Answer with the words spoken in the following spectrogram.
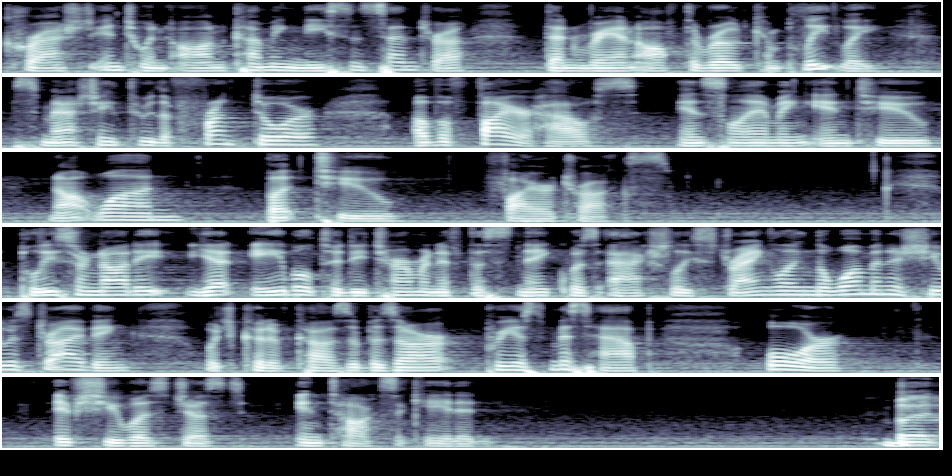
crashed into an oncoming Nissan Sentra, then ran off the road completely, smashing through the front door of a firehouse and slamming into not one, but two fire trucks. Police are not a- yet able to determine if the snake was actually strangling the woman as she was driving, which could have caused a bizarre Prius mishap, or if she was just intoxicated. But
